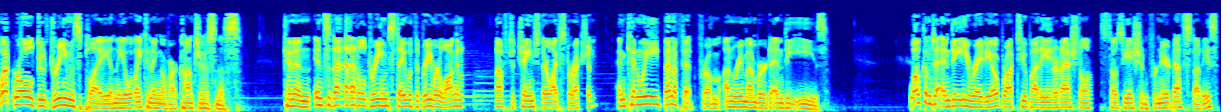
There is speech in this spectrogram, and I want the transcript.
What role do dreams play in the awakening of our consciousness? Can an incidental dream stay with the dreamer long enough to change their life's direction? And can we benefit from unremembered NDEs? Welcome to NDE Radio, brought to you by the International Association for Near Death Studies.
